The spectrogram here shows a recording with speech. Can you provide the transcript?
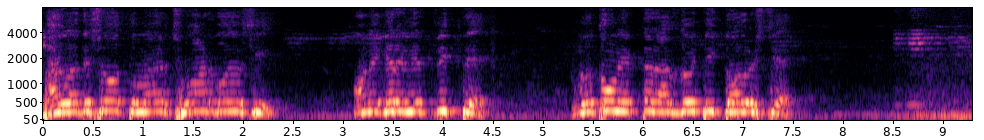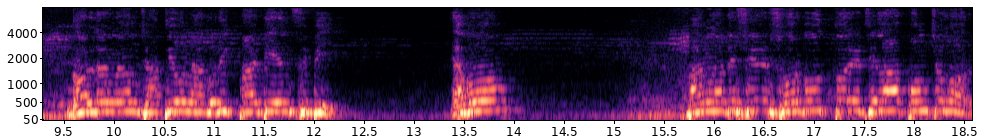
বাংলাদেশও তোমার ছোয়ার বয়সী অনেকের নেতৃত্বে নতুন একটা রাজনৈতিক দল এসছে। দলটার নাম জাতীয় নাগরিক পার্টি এনসিপি এবং বাংলাদেশের সর্ব উত্তরের জেলা পঞ্চগড়।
